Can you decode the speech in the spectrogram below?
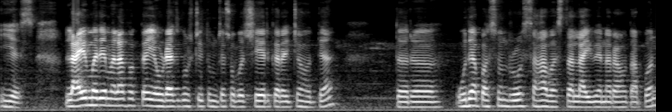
येस लाईव्हमध्ये मला फक्त एवढ्याच गोष्टी तुमच्यासोबत शेअर करायच्या होत्या. तर उद्यापासून रोज सहा वाजता लाईव्ह येणार आहोत आपण.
